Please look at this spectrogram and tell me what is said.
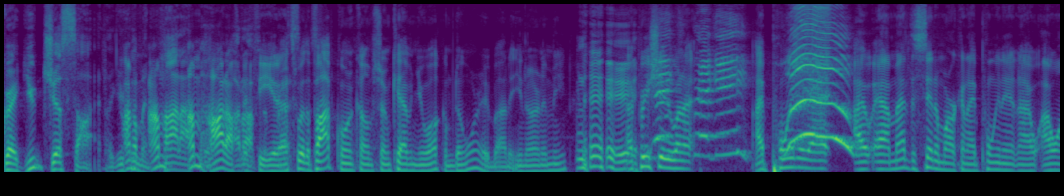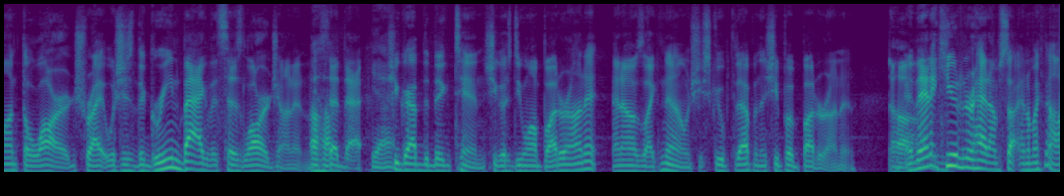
Greg, you just saw it. Like you're I'm, coming I'm, hot off. I'm the, hot off the off the theater. That's where the popcorn comes from, Kevin. You're welcome. Don't worry about it. You know what I mean? I I appreciate it when I. Greggy! I pointed at I, I'm at the Cinemark and I pointed and I, I want the large, right? Which is the green bag that says large on it. And I uh-huh. said that. Yeah. She grabbed the big tin. She goes, "Do you want butter on it?" And I was like, "No." And she scooped it up and then she put butter on it. Uh-huh. And then it cued in her head. I'm sorry, and I'm like, "No."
